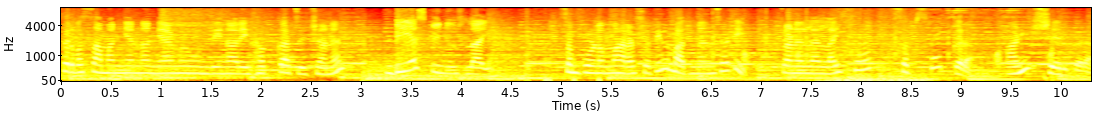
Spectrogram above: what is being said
सर्वसामान्यांना न्याय मिळवून देणारे हक्काचे channel D S P news live संपूर्ण महाराष्ट्रातील बातम्यांसाठी चॅनलला लाईक करा सबस्क्राईब करा आणि शेअर करा.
